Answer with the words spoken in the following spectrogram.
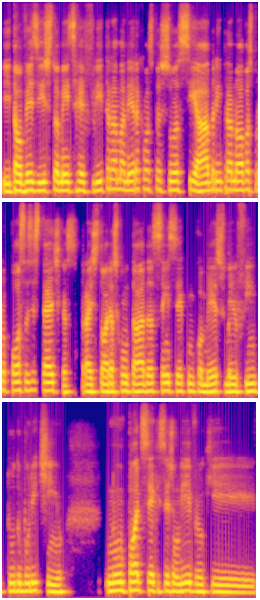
E talvez isso também se reflita na maneira como as pessoas se abrem para novas propostas estéticas, para histórias contadas sem ser com começo, meio, fim, tudo bonitinho. Não pode ser que seja um livro que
